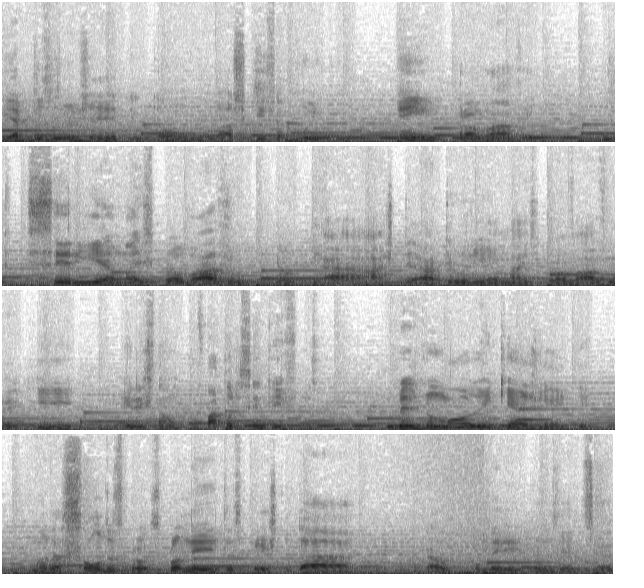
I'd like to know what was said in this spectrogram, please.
e abduzindo gente. Então eu acho que isso é muito improvável. O que seria mais provável, é a, a teoria mais provável é que eles estão com fatores científicos. Do mesmo modo em que a gente manda sondas para outros planetas para estudar, para outros planetas, etc.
